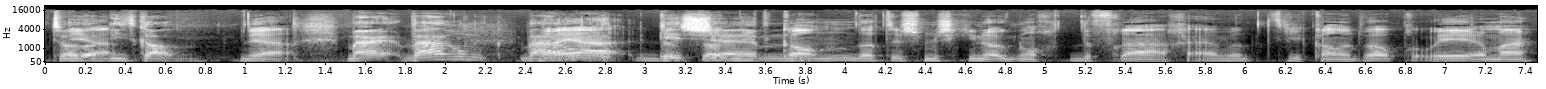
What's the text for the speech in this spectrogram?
Terwijl Ja. dat niet kan. Ja. Maar waarom, waarom nou ja, dat is... dat ehm, niet kan, dat is misschien ook nog de vraag. Hè? Want je kan het wel proberen, maar...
